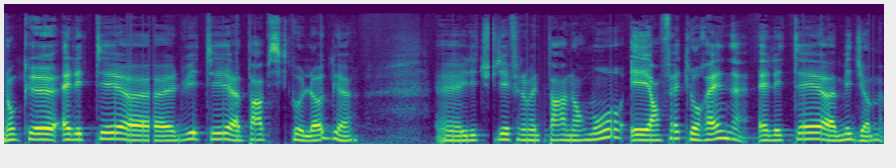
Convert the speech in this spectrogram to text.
Donc elle était, lui était parapsychologue. il étudiait les phénomènes paranormaux et en fait Lorraine, elle était médium.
